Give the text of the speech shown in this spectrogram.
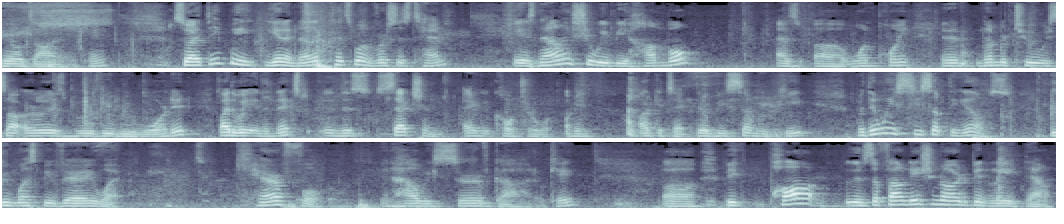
builds on it, okay. So I think we get another principle in verses ten is not only should we be humble as uh, one point, and then number two we saw earlier is we will be rewarded. By the way, in the next in this section, agriculture, I mean architect, there'll be some repeat, but then we see something else. We must be very what careful in how we serve God. Okay, uh, be, Paul, there's a foundation already been laid down.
